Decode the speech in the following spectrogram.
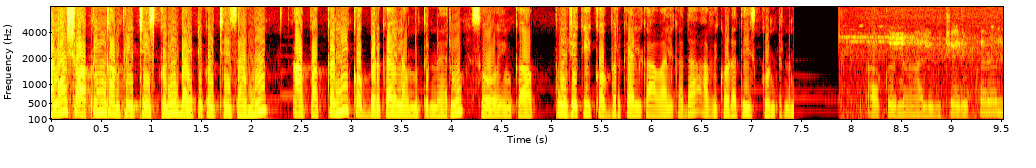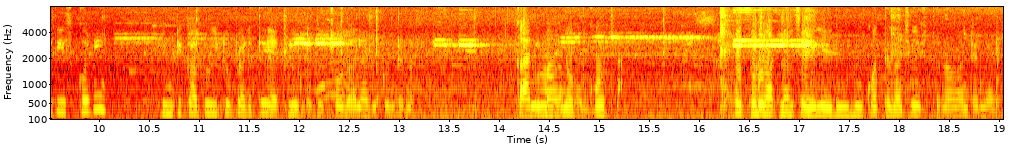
అలా షాపింగ్ కంప్లీట్ చేసుకొని బయటకు వచ్చేసాము. ఆ పక్కనే కొబ్బరికాయలు అమ్ముతున్నారు. సో ఇంకా పూజకి కొబ్బరికాయలు కావాలి కదా అవి కూడా తీసుకుంటున్నాం. ఒక నాలుగు చెరుకు కథలు తీసుకొని ఇంటికి అటు ఇటు పెడితే ఎట్లుంటుందో చూడాలనుకుంటున్నా. కానీ మా ఆయన ఒప్పుకోట్లా. ఎప్పుడు అట్లా చేయలేదు. నువ్వు కొత్తగా చేస్తున్నావు అంటున్నాడు.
